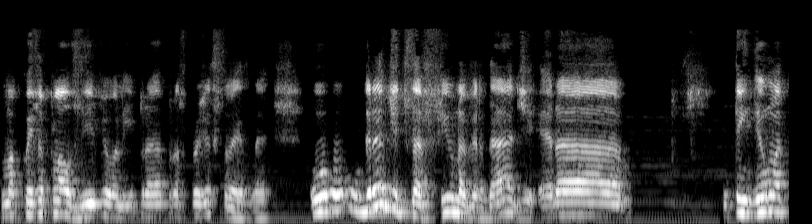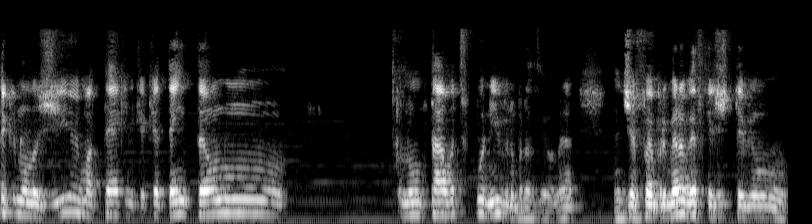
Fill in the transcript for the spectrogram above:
uma coisa plausível ali para as projeções, né? O, o, o grande desafio, na verdade, era entender uma tecnologia, uma técnica que até então não não estava disponível no Brasil, né? A gente já foi a primeira vez que a gente teve um,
